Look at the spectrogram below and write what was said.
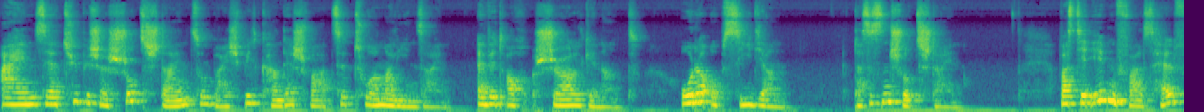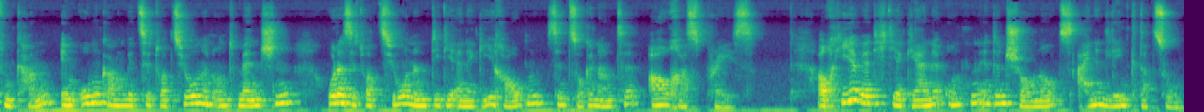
Ein sehr typischer Schutzstein zum Beispiel kann der schwarze Turmalin sein. Er wird auch Shirl genannt oder Obsidian. Das ist ein Schutzstein. Was dir ebenfalls helfen kann im Umgang mit Situationen und Menschen oder Situationen, die die Energie rauben, sind sogenannte Aura-Sprays. Auch hier werde ich dir gerne unten in den Show Notes einen Link dazu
